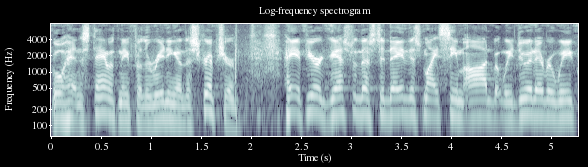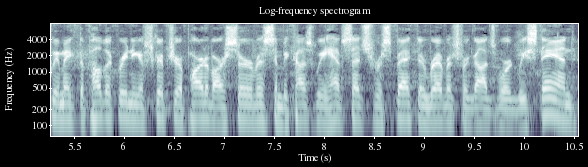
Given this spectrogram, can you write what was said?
go ahead and stand with me for the reading of the scripture. Hey, if you're a guest with us today, this might seem odd, but we do it every week. We make the public reading of scripture a part of our service. And because we have such respect and reverence for God's word, we stand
